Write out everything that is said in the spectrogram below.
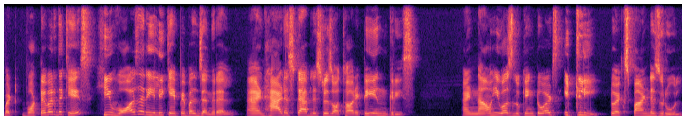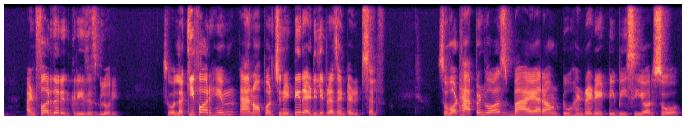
But whatever the case, he was a really capable general and had established his authority in Greece. And now he was looking towards Italy to expand his rule and further increase his glory. So, lucky for him, an opportunity readily presented itself. So, what happened was by around 280 BC or so,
